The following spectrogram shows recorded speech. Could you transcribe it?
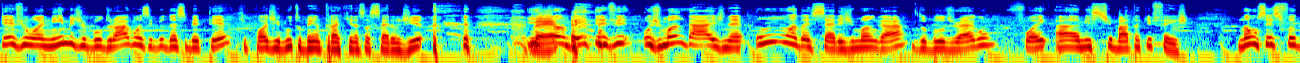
Teve um anime de Blue Dragon exibido no SBT, que pode muito bem entrar aqui nessa série um dia. e Né? também teve os mangás, né? Uma das séries de mangá do Blue Dragon foi a Miss Chibata que fez. Não sei se foi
